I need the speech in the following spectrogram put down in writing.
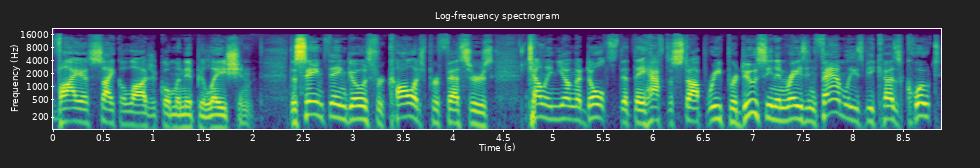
via psychological manipulation. The same thing goes for college professors telling young adults that they have to stop reproducing and raising families because, quote,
